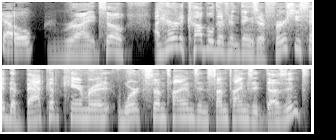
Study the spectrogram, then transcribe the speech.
So Right. So I heard a couple different things there. First, you said the backup camera works sometimes and sometimes it doesn't.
